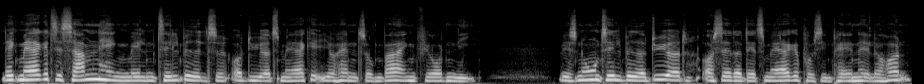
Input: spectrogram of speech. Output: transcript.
Læg mærke til sammenhængen mellem tilbedelse og dyrets mærke i Johannes åbenbaring 14.9. Hvis nogen tilbeder dyret og sætter dets mærke på sin pande eller hånd,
